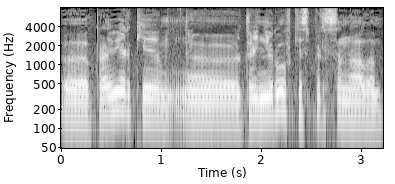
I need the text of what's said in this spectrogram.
э, проверки, э, тренировки с персоналом.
